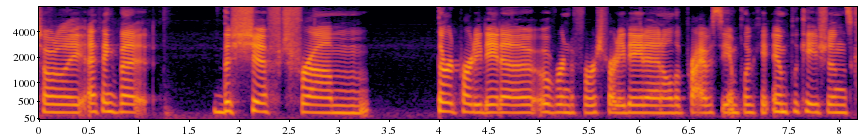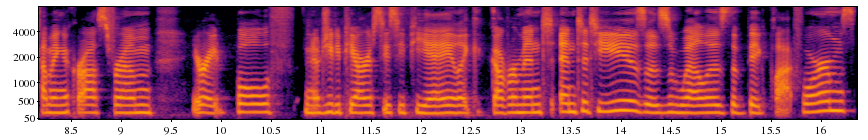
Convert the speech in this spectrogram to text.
totally. I think that the shift from third party data over into first party data and all the privacy implica- implications coming across from you're right both you know gdpr ccpa like government entities as well as the big platforms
